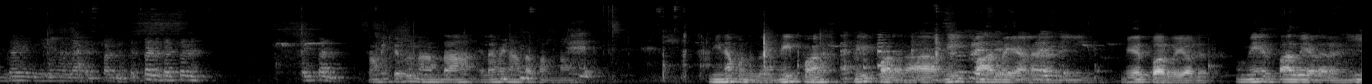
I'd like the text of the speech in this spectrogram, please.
நல்லா கட் பண்ணு. கட் பண்ணு கட் பண்ணு. கட் பண்ணு. சமைக்கிறது நான் தான் எல்லாமே நான் தான் பண்ணணும். நீ என்ன பண்ணுவ? மெய்ப்பா மெய்ப்பாளரா? மெய்ப்பார்வையாளரா நீ? மேற்பார்வையாளர். மேற்பார்வையாளரா நீ?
